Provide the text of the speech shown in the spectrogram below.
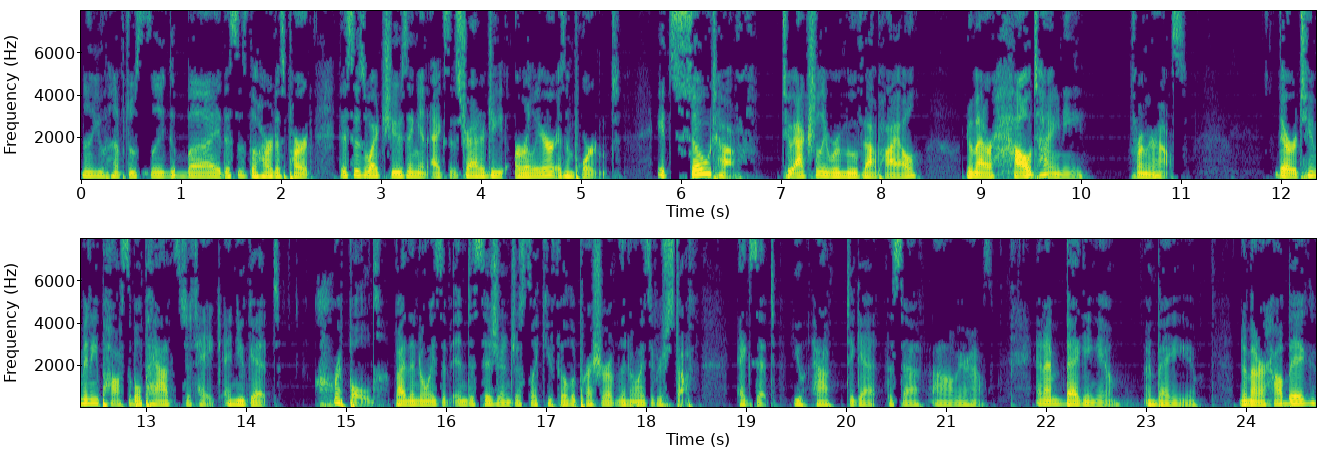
No, you have to say goodbye. This is the hardest part. This is why choosing an exit strategy earlier is important. It's so tough to actually remove that pile, no matter how tiny, from your house. There are too many possible paths to take, and you get crippled by the noise of indecision, just like you feel the pressure of the noise of your stuff. exit. You have to get the stuff out of your house. And I'm begging you, I'm begging you, no matter how big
